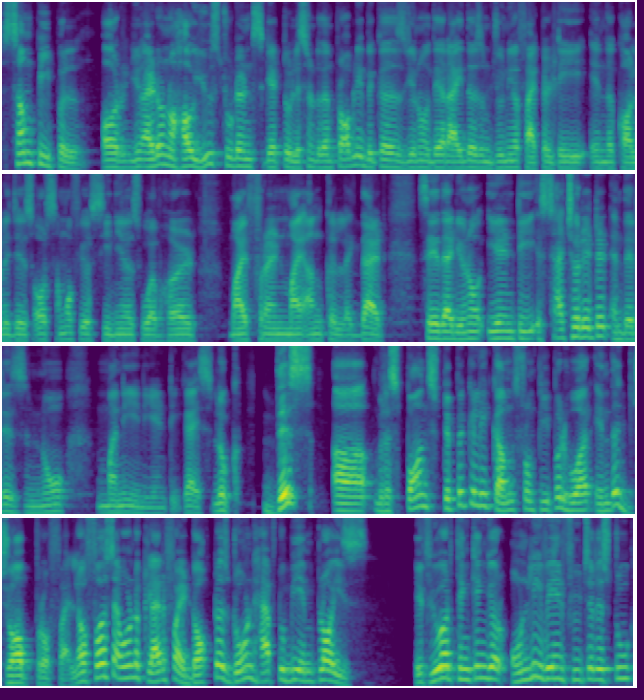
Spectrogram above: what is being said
some people or you know, I don't know how you students get to listen to them probably because you know they're either some junior faculty in the colleges or some of your seniors who have heard my friend my uncle like that say that you know ENT is saturated and there is no money in ENT guys look this uh, response typically comes from people who are in the job profile. Now first I want to clarify doctors don't have to be employees if you are thinking your only way in future is to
